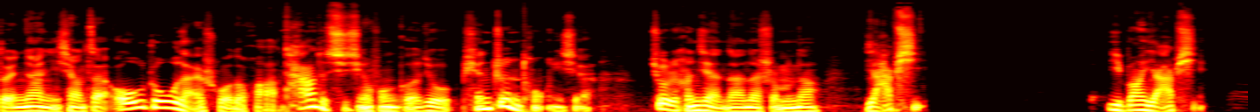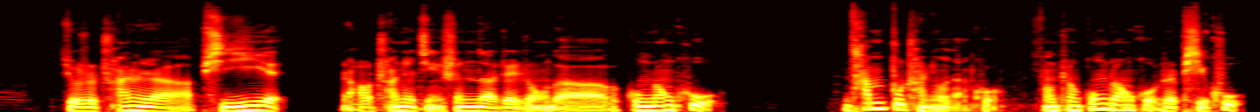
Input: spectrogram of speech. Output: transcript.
对，那你像在欧洲来说的话，它的骑行风格就偏正统一些，就是很简单的什么呢？雅痞，一帮雅痞，就是穿着皮衣，然后穿着紧身的这种的工装裤，他们不穿牛仔裤，他们穿工装裤是皮裤，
